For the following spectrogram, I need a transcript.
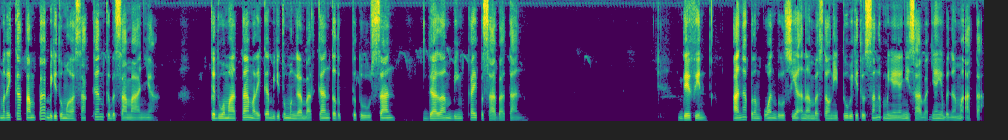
mereka tampak begitu merasakan kebersamaannya. Kedua mata mereka begitu menggambarkan ketulusan dalam bingkai persahabatan. Devin, Anak perempuan berusia 16 tahun itu begitu sangat menyayangi sahabatnya yang bernama Atta.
